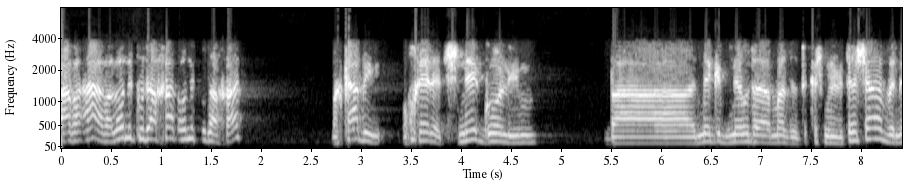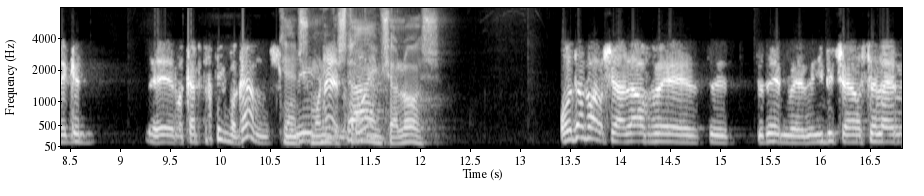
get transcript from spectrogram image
אבל, אה, אבל עוד נקודה אחת, עוד נקודה אחת. מכבי אוכלת שני גולים נגד בני יהודה, מה זה, דקה 89, ונגד אה, מכבי פתח תקווה גם. כן, 82, 3. עוד דבר שעליו, אה, אתה יודע, איביץ' היה עושה להם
